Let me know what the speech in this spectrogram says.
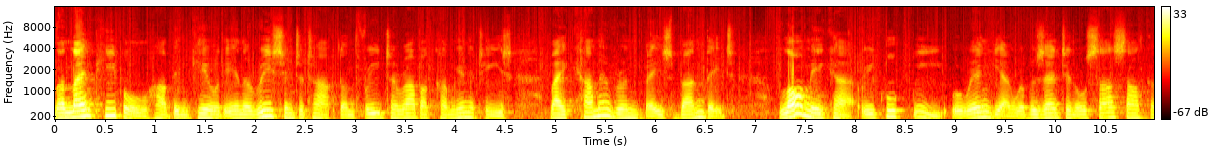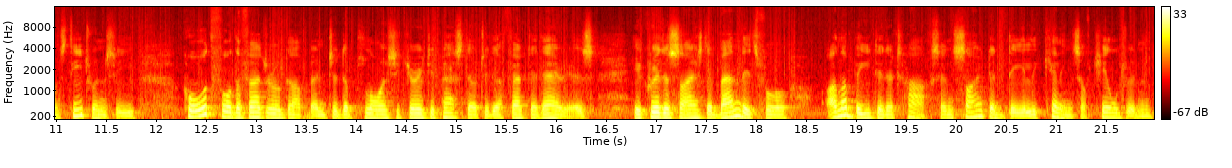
Now, nine people have been killed in a recent attack on three Taraba communities by Cameroon-based bandits. Lawmaker Rikupki Urenyang, representing Ussa South constituency, called for the federal government to deploy security personnel to the affected areas. He criticized the bandits for unabated attacks and cited daily killings of children.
